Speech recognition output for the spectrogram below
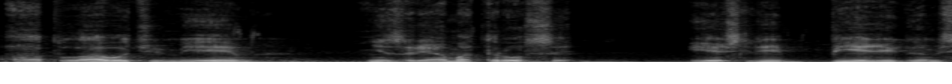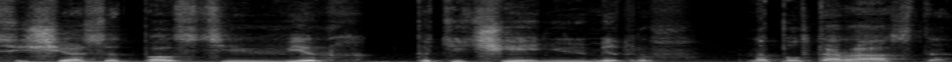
а плавать умеем не зря матросы. Если берегом сейчас отползти вверх по течению метров на полтораста,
